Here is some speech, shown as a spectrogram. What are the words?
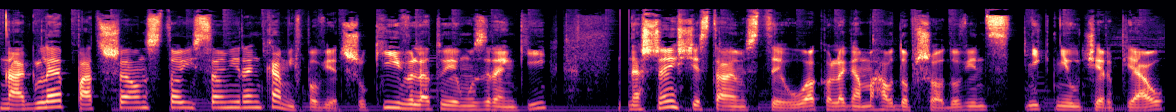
nagle patrzę, on stoi z samymi rękami w powietrzu. Kij wylatuje mu z ręki. Na szczęście stałem z tyłu, a kolega machał do przodu, więc nikt nie ucierpiał.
